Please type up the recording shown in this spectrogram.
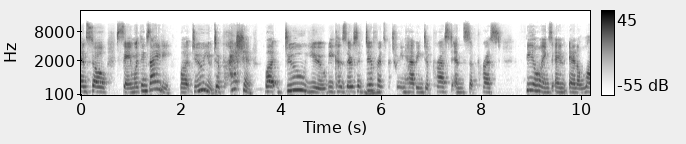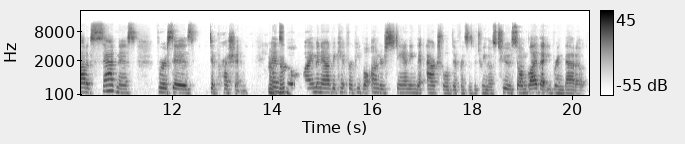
And so, same with anxiety, but do you? Depression, but do you? Because there's a mm-hmm. difference between having depressed and suppressed feelings and, and a lot of sadness versus depression. Mm-hmm. And so I'm an advocate for people understanding the actual differences between those two. So I'm glad that you bring that up.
